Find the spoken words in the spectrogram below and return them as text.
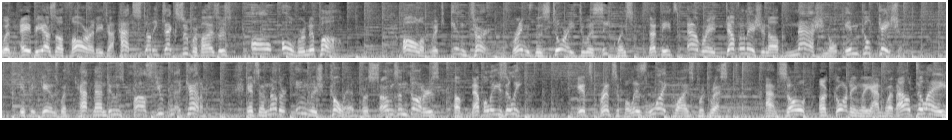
with APS authority to hat study tech supervisors all over Nepal all of which in turn brings the story to a sequence that meets every definition of national inculcation. It begins with Kathmandu's Prasputin Academy. It's another English co-ed for sons and daughters of Nepalese elite. Its principal is likewise progressive. And so, accordingly and without delay,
